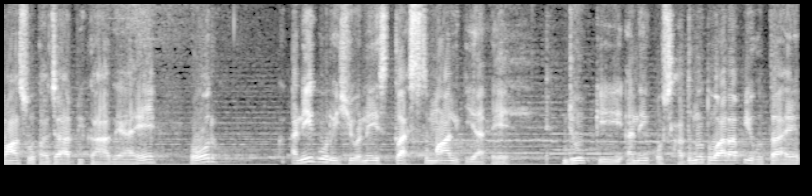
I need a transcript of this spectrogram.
श्वासों का जाप भी कहा गया है, और अनेकों ऋषियों ने इसका इस्तेमाल किया है, जो कि अनेकों साधनों द्वारा भी होता है,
